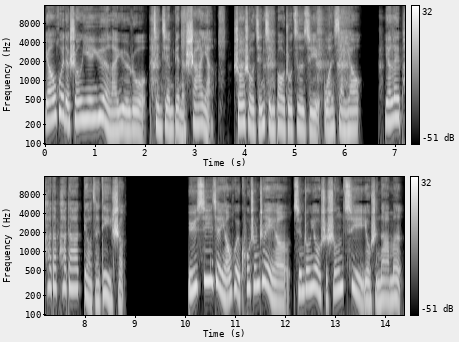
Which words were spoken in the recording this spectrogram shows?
杨慧的声音越来越弱，渐渐变得沙哑，双手紧紧抱住自己，弯下腰，眼泪啪嗒啪嗒掉在地上。于西见杨慧哭成这样，心中又是生气又是纳闷。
